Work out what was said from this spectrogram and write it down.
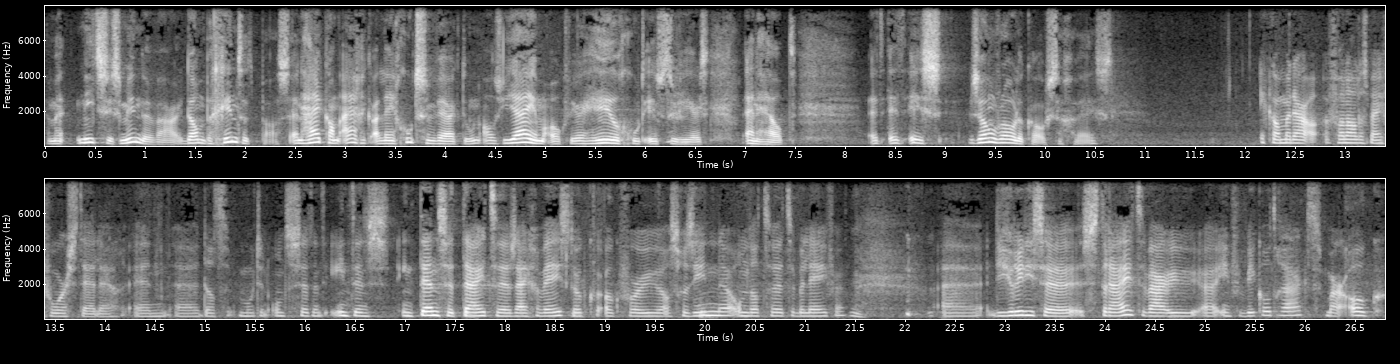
Maar niets is minder waar. Dan begint het pas. En hij kan eigenlijk alleen goed zijn werk doen als jij hem ook weer heel goed instrueert en helpt. Het, het is zo'n rollercoaster geweest. Ik kan me daar van alles bij voorstellen. En uh, dat moet een ontzettend intens, intense tijd uh, zijn geweest, ook, ook, voor u als gezin, uh, om dat te beleven. de juridische strijd waar u in verwikkeld raakt, maar ook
